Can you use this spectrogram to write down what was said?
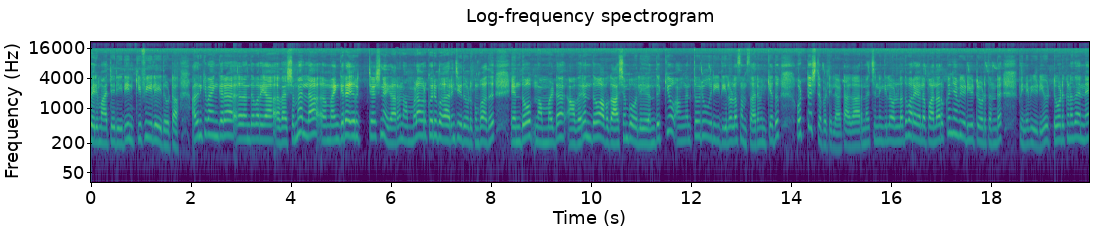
പെരുമാറ്റ രീതി എനിക്ക് ഫീൽ ചെയ്തു കേട്ടോ അതെനിക്ക് ഭയങ്കര എന്താ പറയുക വിഷമല്ല ഏഹ്, ഭയങ്കര ഇറിറ്റേഷനായി കാരണം നമ്മൾ അവർക്കൊരു ഉപകാരം ചെയ്തു കൊടുക്കുമ്പോൾ അത് എന്തോ നമ്മുടെ അവരെന്തോ അവകാശം പോലെ എന്തൊക്കെയോ അങ്ങനത്തെ ഒരു രീതിയിലുള്ള സംസാരം എനിക്കത് ഒട്ടും ഇഷ്ടപ്പെട്ടില്ല കേട്ടോ. കാരണം വെച്ചിട്ടുണ്ടെങ്കിൽ ഉള്ളത് പറയാലോ. പലർക്കും ഞാൻ വീഡിയോ ഇട്ട് കൊടുത്തിട്ടുണ്ട്. പിന്നെ വീഡിയോ ഇട്ട് കൊടുക്കണത് തന്നെ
